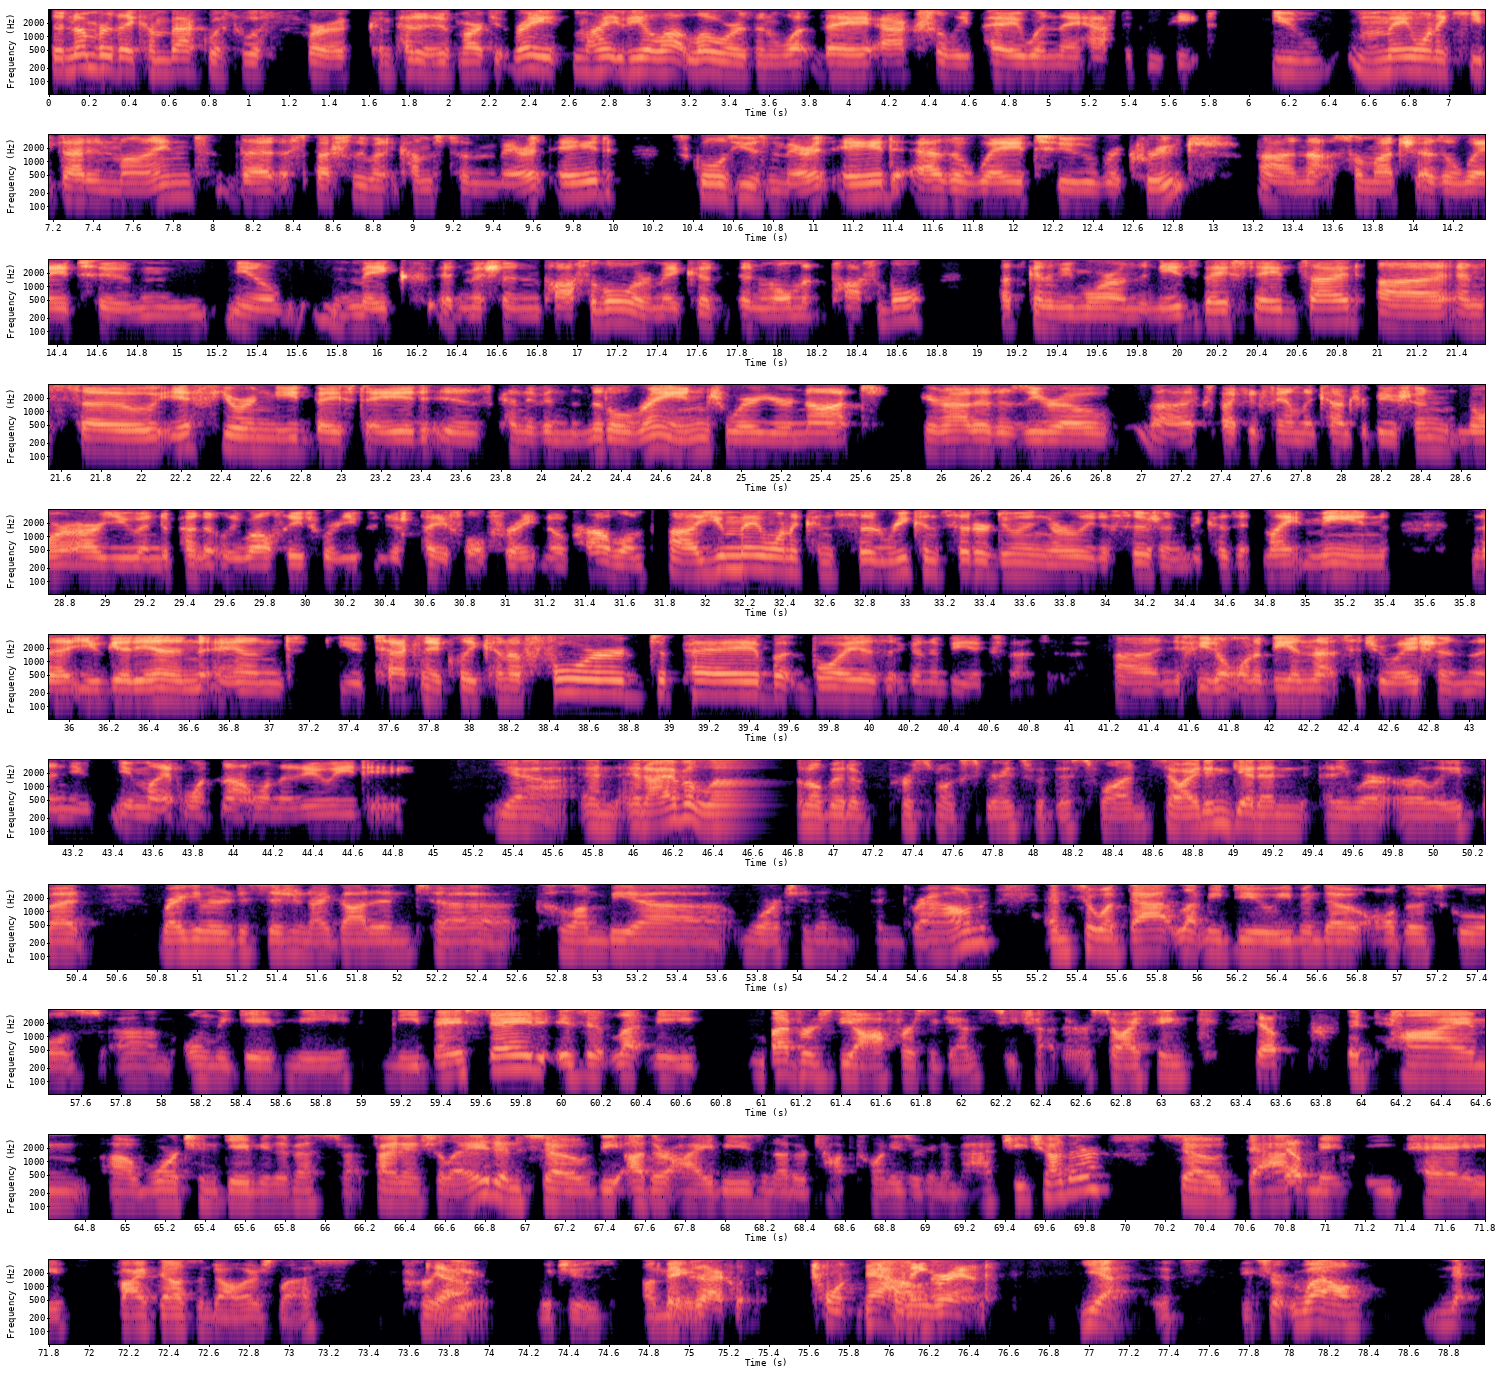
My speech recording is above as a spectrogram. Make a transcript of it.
The number they come back with, with for a competitive market rate might be a lot lower than what they actually pay when they have to compete. You may want to keep that in mind that especially when it comes to merit aid, schools use merit aid as a way to recruit, uh, not so much as a way to you know make admission possible or make enrollment possible. That's going to be more on the needs-based aid side. Uh, and so if your need-based aid is kind of in the middle range where you're not you're not at a zero uh, expected family contribution, nor are you independently wealthy to where you can just pay full freight, no problem. Uh, you may want to consider reconsider doing early decision because it might mean that you get in and you technically can afford to pay, but boy, is it going to be expensive. Uh, and if you don't want to be in that situation, then you, you might want, not want to do ED. Yeah, and and I have a little, bit of personal experience with this one. So I didn't get in anywhere early, but regular decision I got into Columbia, Wharton, and, and Brown. And so what that let me do, even though all those schools um, only gave me need-based aid, is it let me leverage the offers against each other. So I think Yep. the time uh, Wharton gave me the best financial aid, and so the other Ivies and other top twenties are going to match each other. So that Yep. made me pay five thousand dollars less per Yeah. year, which is amazing. Exactly. Tw- Now- 20 grand. Yeah, it's extra. Well,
